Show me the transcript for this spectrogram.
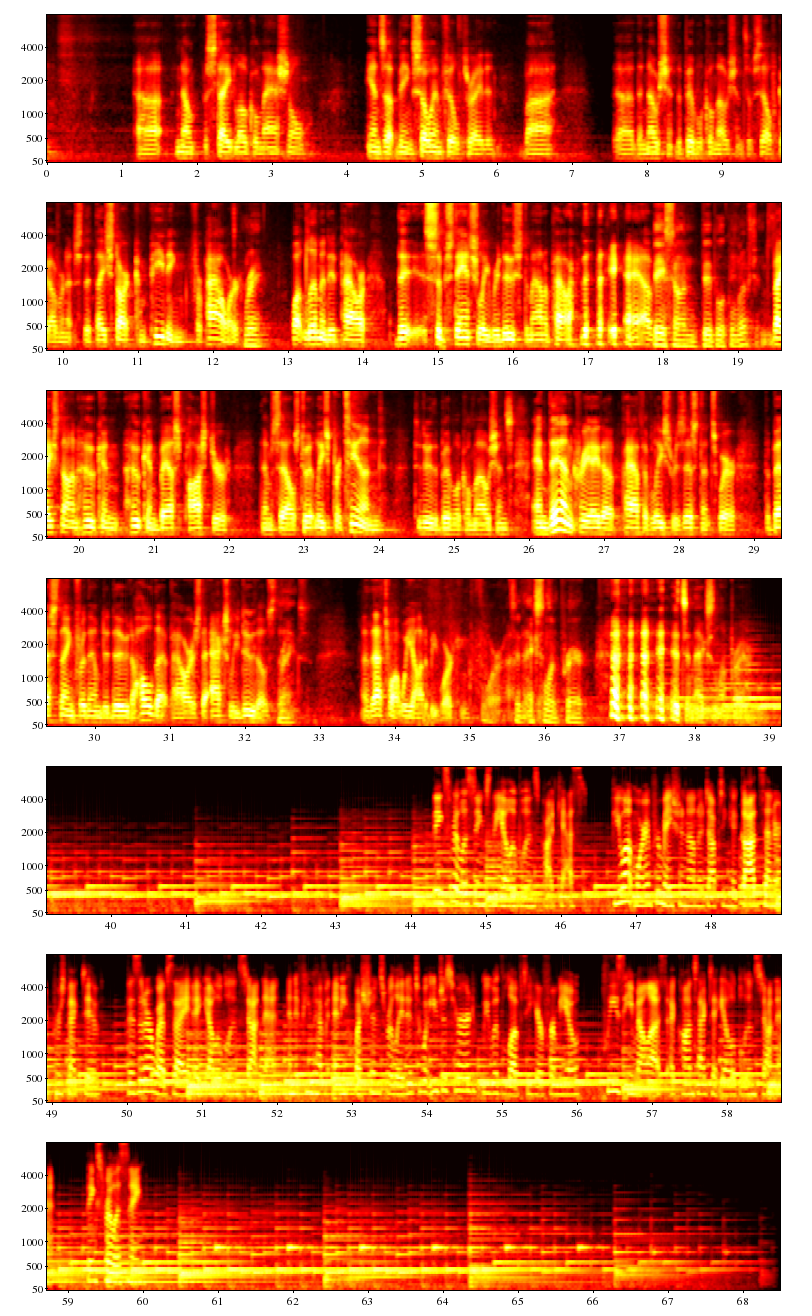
uh, no, state, local, national, ends up being so infiltrated by uh, the notion, the biblical notions of self-governance, that they start competing for power. Right. What limited power, the substantially reduced amount of power that they have Based on biblical notions. based on who can, who can best posture themselves to at least pretend to do the biblical motions, and then create a path of least resistance where the best thing for them to do to hold that power is to actually do those Right. things. And that's what we ought to be working for. I It's an think that's- excellent prayer. it's an excellent prayer. Thanks for listening to the Yellow Balloons podcast. If you want more information on adopting a God centered perspective, visit our website at yellowballoons.net. And if you have any questions related to what you just heard, we would love to hear from you. Please email us at contact at yellowballoons.net. Thanks for listening.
